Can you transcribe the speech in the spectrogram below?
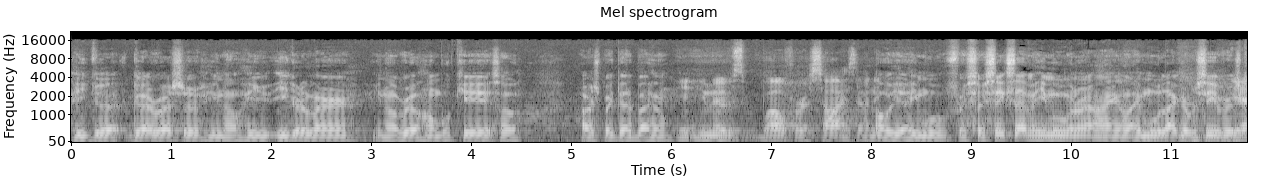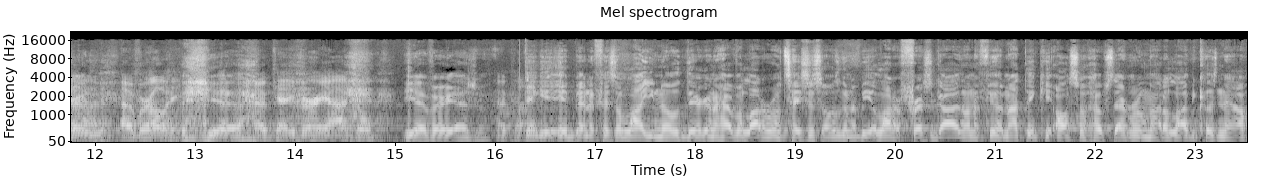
he good, good rusher. You know, he eager to learn. You know, real humble kid. So I respect that about him. He, he moves well for his size, doesn't he? Oh yeah, he moved for, for six seven. He moving around. I ain't gonna like move like a receiver. It's yeah. crazy. Oh really? yeah. Okay, very agile. Yeah, very agile. Okay. I think it, it, benefits a lot. You know, they're gonna have a lot of rotation, so it's gonna be a lot of fresh guys on the field, and I think it also helps that room out a lot because now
